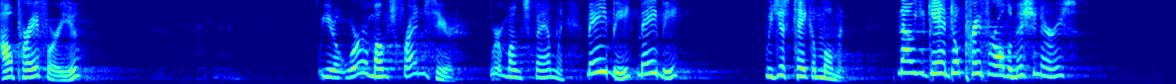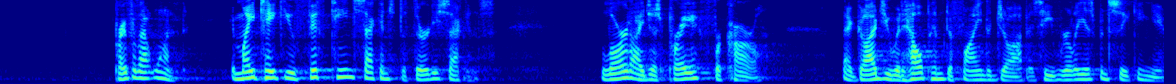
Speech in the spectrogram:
I'll pray for you, you know, we're amongst friends here. We're amongst family. Maybe, maybe we just take a moment. Now you can't, don't pray for all the missionaries. Pray for that one. It might take you 15 seconds to 30 seconds. Lord, I just pray for Carl that God, you would help him to find a job as he really has been seeking you.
